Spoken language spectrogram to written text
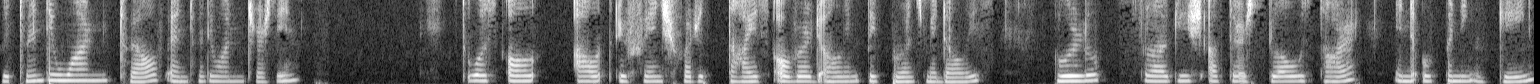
with 21-12 and 21-13. It was all out revenge for the ties over the Olympic bronze medalists, who looked sluggish after a slow start in the opening game.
